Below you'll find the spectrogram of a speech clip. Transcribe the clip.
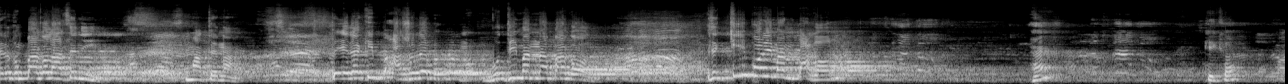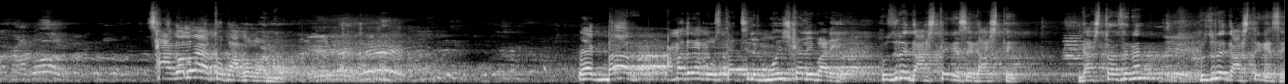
এরকম পাগল আসেনি? মাতে না। তো এরা কি আসলে বুদ্ধিমান না পাগল? যে কি পরিমাণ পাগল? হ্যাঁ? কি কয়? ছাগলও এত পাগল হয় না। একবার আমাদের এক ওস্তাদ ছিলেন, মহিষখালী বাড়ি। হুজুরে গাছতে গেছে, গাছতে। গাছতে আছে না? হুজুরে গাছতে গেছে।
